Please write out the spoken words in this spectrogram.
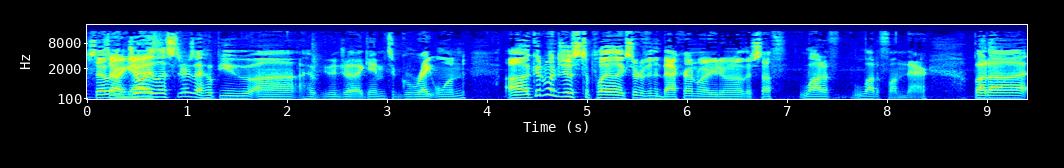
So Sorry, enjoy, guys. listeners. I hope you. Uh, I hope you enjoy that game. It's a great one. Uh, a good one just to play, like sort of in the background while you're doing other stuff. A lot of, a lot of fun there. But uh,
